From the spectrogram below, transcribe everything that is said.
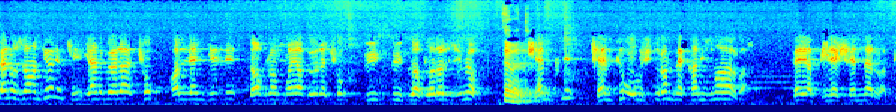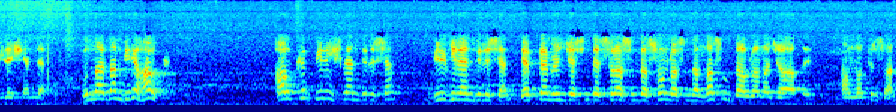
Ben o zaman diyorum ki yani böyle çok allengirli davranmaya böyle çok büyük büyük laflara lüzum yok. Evet. Kenti, kenti oluşturan mekanizmalar var. Veya bileşenler var, bileşenler. Bunlardan biri halk. Halkı bilinçlendirirsen, bilgilendirirsen, deprem öncesinde, sırasında, sonrasında nasıl davranacağını anlatırsan,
